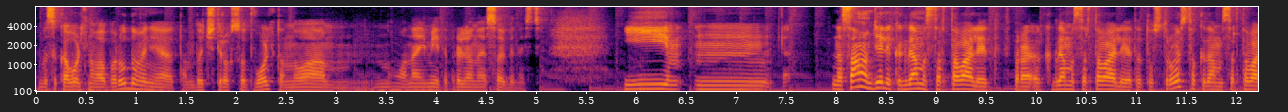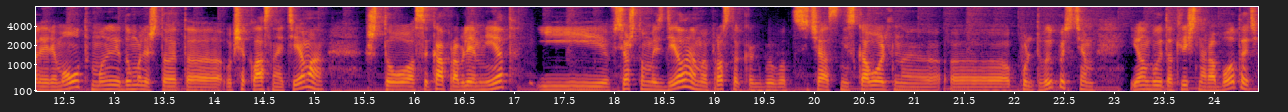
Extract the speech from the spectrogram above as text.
высоковольтного оборудования, там до 400 вольт, но ну, она имеет определенные особенности. И на самом деле, когда мы стартовали этот, когда мы стартовали это устройство, когда мы стартовали ремоут, мы думали, что это вообще классная тема, что с ИК проблем нет, и все, что мы сделаем, мы просто как бы вот сейчас низковольтный э, пульт выпустим, и он будет отлично работать.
